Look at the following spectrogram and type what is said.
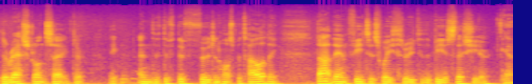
the restaurant sector eh, and the, the, the food and hospitality. That then feeds its way through to the base this year yeah.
